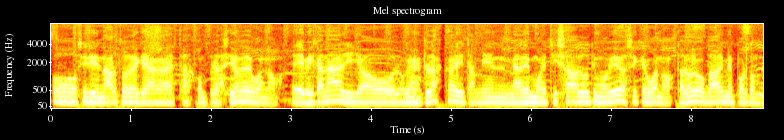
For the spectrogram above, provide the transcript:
o si tienen harto de que haga estas compilaciones. Bueno, eh, mi canal y yo hago lo que me plazca. Y también me ha demonetizado el último video. Así que bueno, hasta luego, bye, me porto un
